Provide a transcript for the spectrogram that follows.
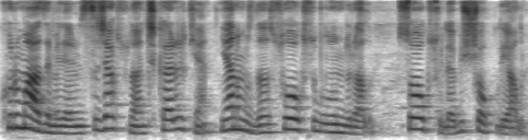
Kuru malzemelerimizi sıcak sudan çıkarırken yanımızda soğuk su bulunduralım. Soğuk suyla bir şoklayalım.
